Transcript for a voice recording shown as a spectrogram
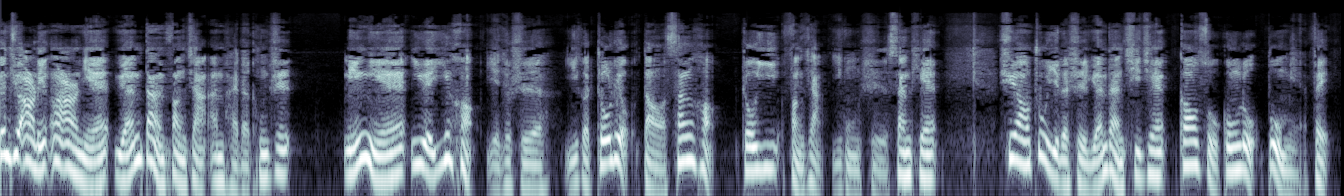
根据二零二二年元旦放假安排的通知明年一月一号也就是一个周六到三号周一放假一共是三天。需要注意的是元旦期间高速公路不免费。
